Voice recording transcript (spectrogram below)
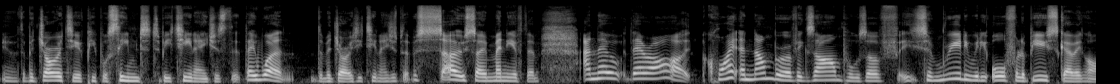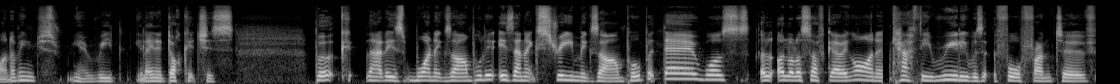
you know the majority of people seemed to be teenagers. That They weren't the majority teenagers, but there were so so many of them, and there there are quite a number of examples of some really really awful abuse going on. I mean, just you know, read Elena Dokic's book. That is one example. It is an extreme example, but there was a, a lot of stuff going on, and Kathy really was at the forefront of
